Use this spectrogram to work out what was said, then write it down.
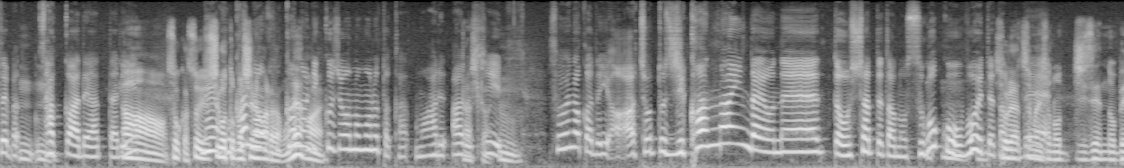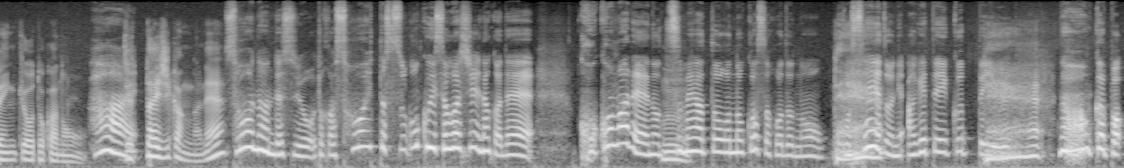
例えばうんうん。サッカーであったり、ああそうかそういう仕事もしながらね。他の陸上のものとかもある,、あるし、うんそういう中でいやーちょっと時間ないんだよねっておっしゃってたのすごく覚えてたので、それはつまりその事前の勉強とかのはい。絶対時間がね、そうなんですよ。だからそういったすごく忙しい中でここまでの爪痕を残すほどの、こうね。精度に上げていくっていう、ね。なんかやっぱ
